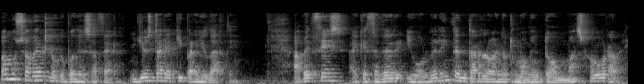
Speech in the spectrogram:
Vamos a ver lo que puedes hacer. Yo estaré aquí para ayudarte. A veces hay que ceder y volver a intentarlo en otro momento más favorable.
